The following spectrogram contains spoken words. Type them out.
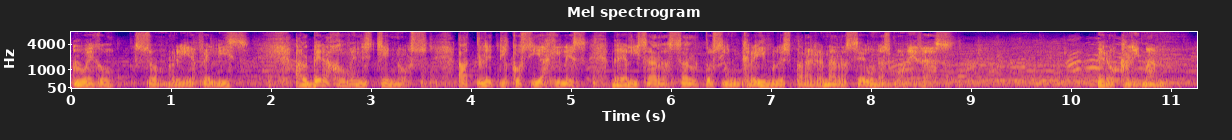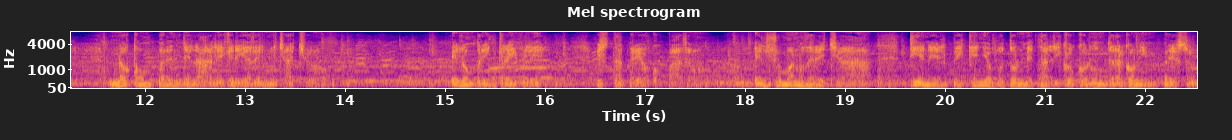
Luego sonríe feliz al ver a jóvenes chinos, atléticos y ágiles, realizar asaltos increíbles para ganarse unas monedas. Pero Calimán no comprende la alegría del muchacho. El hombre increíble está preocupado. En su mano derecha tiene el pequeño botón metálico con un dragón impreso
